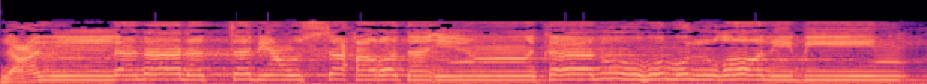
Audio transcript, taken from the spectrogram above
لعلنا نتبع السحرة إن كانوا هم الغالبين.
